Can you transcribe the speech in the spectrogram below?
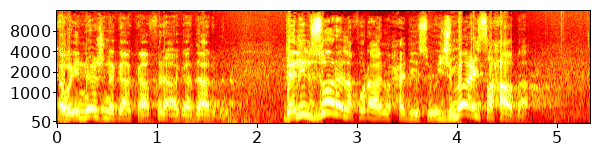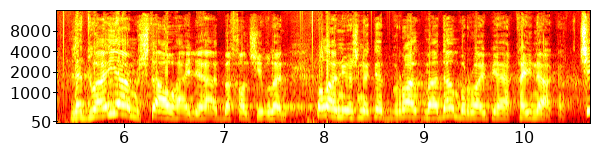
ئەوەی نوێژ نەگا کافر ئاگادار بن دلیل زۆرە لە قورآن و حەدیث و ئیجماعی سەحابە لە دوایی ئەمشتا ئەو های لە هاات بە خەڵکی بڵێن وەڵام نوێژ نەکرد مادام بڕوای پیا قەیناکە چی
